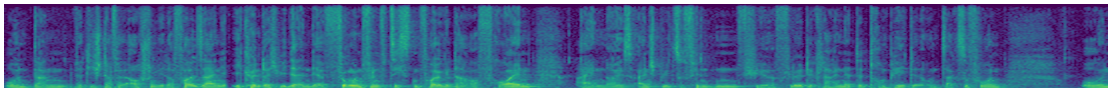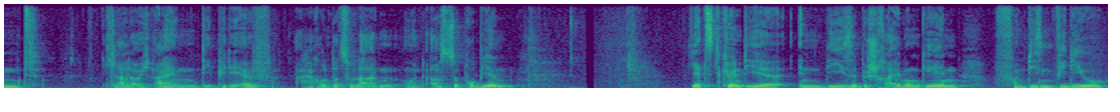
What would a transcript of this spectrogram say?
Und dann wird die Staffel auch schon wieder voll sein. Ihr könnt euch wieder in der 55. Folge darauf freuen, ein neues Einspiel zu finden für Flöte, Klarinette, Trompete und Saxophon. Und ich lade euch ein, die PDF herunterzuladen und auszuprobieren. Jetzt könnt ihr in diese Beschreibung gehen von diesem Video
